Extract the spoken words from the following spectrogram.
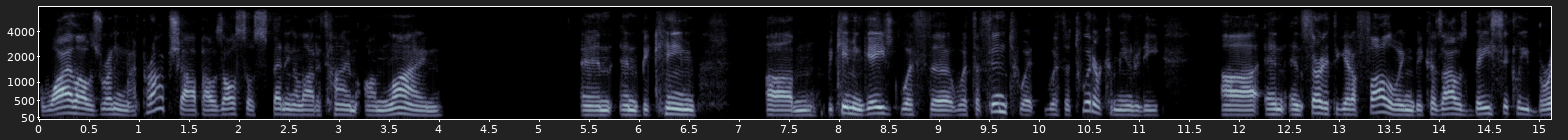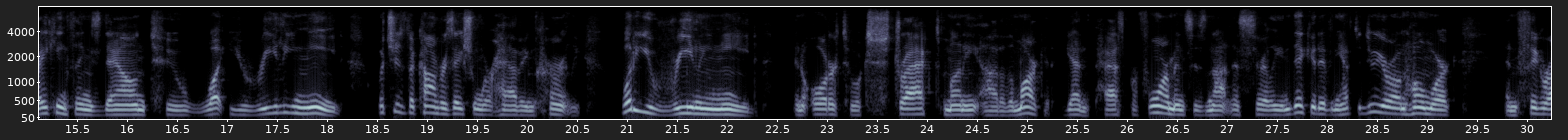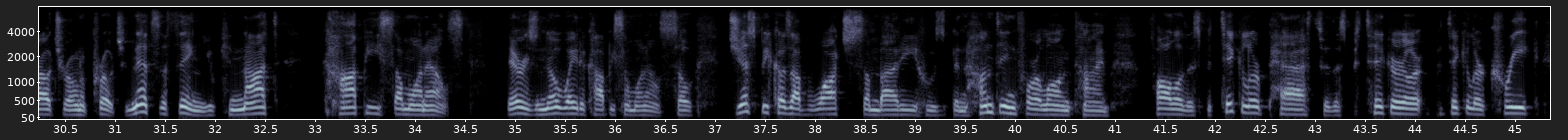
while I was running my prop shop, I was also spending a lot of time online and and became um, became engaged with the with the FinTwit with the Twitter community uh, and and started to get a following because I was basically breaking things down to what you really need, which is the conversation we're having currently. What do you really need in order to extract money out of the market. Again, past performance is not necessarily indicative and you have to do your own homework and figure out your own approach. And that's the thing, you cannot copy someone else. There is no way to copy someone else. So just because I've watched somebody who's been hunting for a long time follow this particular path to this particular particular creek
